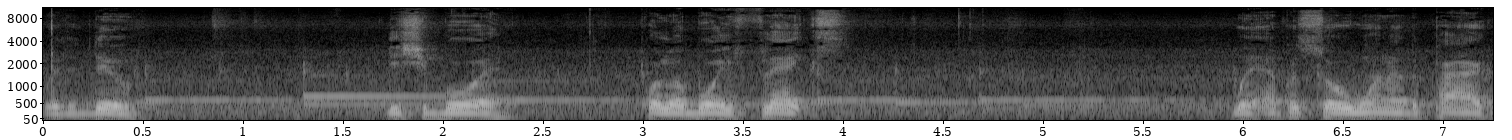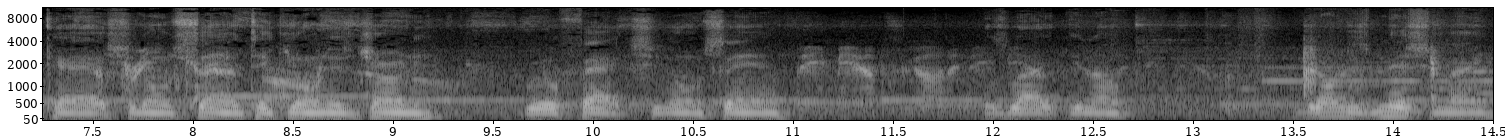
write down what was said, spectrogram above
What to do? This your boy, Polo Boy Flex. With episode one of the podcast, you know what I'm saying? Take you on this journey. Real facts, you know what I'm saying? It's like, you know, get on this mission, man.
